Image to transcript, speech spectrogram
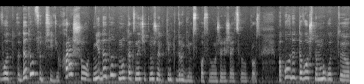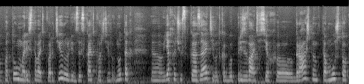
Вот. Дадут субсидию? Хорошо. Не дадут? Ну, так значит, нужно каким-то другим способом уже решать свой вопрос. По поводу того, что могут э, потом арестовать квартиру или взыскать квартиру. Ну, так э, я хочу сказать и вот как бы призвать всех э, граждан к тому, что,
